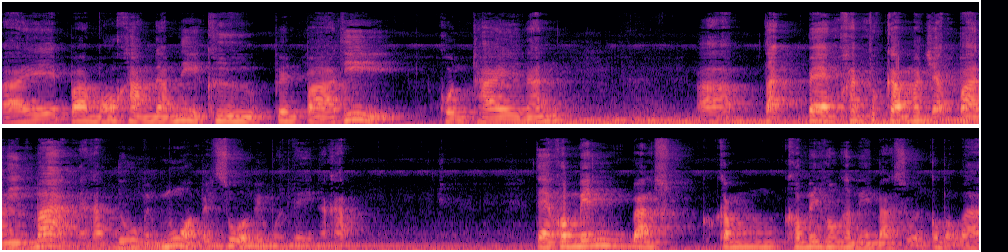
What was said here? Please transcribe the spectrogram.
ไอปลาหมอคางดำนี่คือเป็นปลาที่คนไทยนั้น ตัดแปลงพันธุกรรมมาจากปลานินบ้างนะครับ ดูมันมั่วไปซั่วไปหมดเลยนะครับ แต่คอมเมนต์บางคอมเมนต์ของคอมเมนต์บางส่วนก็บอกว่า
